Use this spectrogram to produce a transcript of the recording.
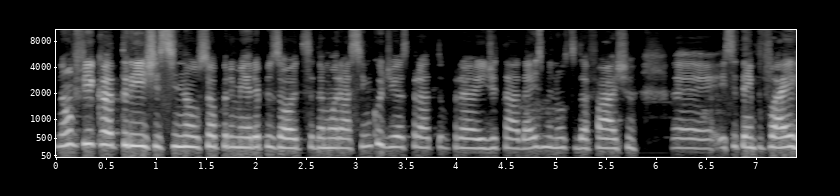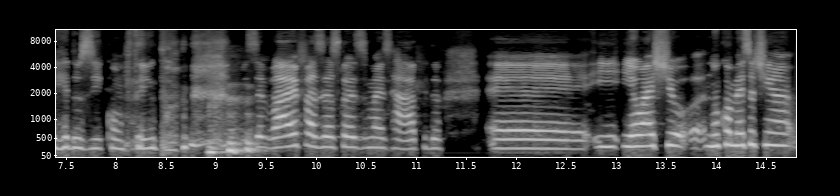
Não fica triste se no seu primeiro episódio você demorar cinco dias para editar 10 minutos da faixa. É, esse tempo vai reduzir com o tempo. você vai fazer as coisas mais rápido. É, e, e eu acho, no começo eu tinha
